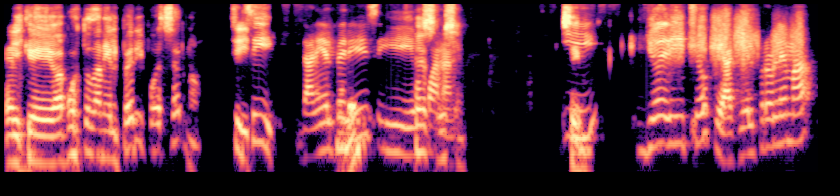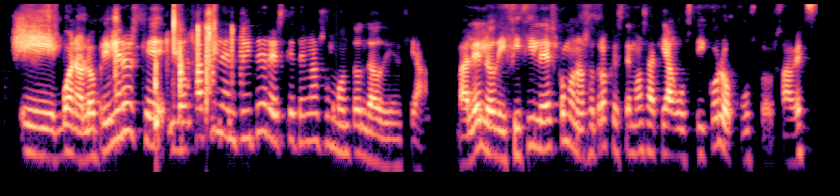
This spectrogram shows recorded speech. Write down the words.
El que ha puesto Daniel Peri puede ser, ¿no? Sí. sí, Daniel Peris y. Sí. Y yo he dicho que aquí el problema, eh, bueno, lo primero es que lo fácil en Twitter es que tengas un montón de audiencia, ¿vale? Lo difícil es como nosotros que estemos aquí a gustico, lo justo, ¿sabes?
